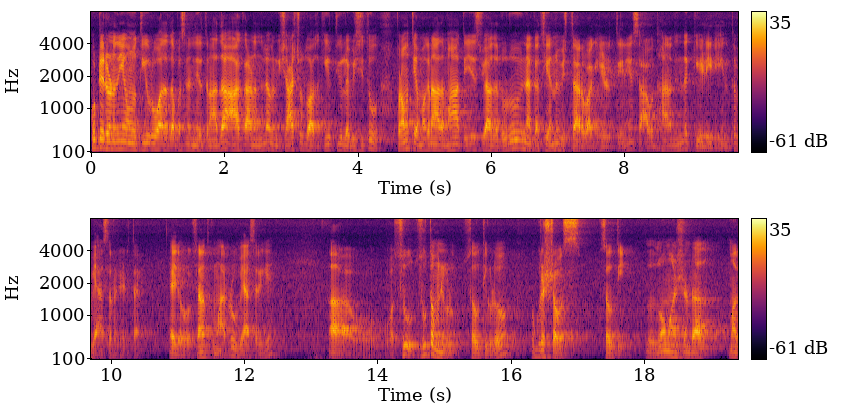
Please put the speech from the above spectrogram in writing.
ಹುಟ್ಟಿರೊಡನೆ ಅವನು ತೀವ್ರವಾದ ತಪಸ್ಸಿನ ನಿರತನಾದ ಆ ಕಾರಣದಲ್ಲಿ ಅವನಿಗೆ ಶಾಶ್ವತವಾದ ಕೀರ್ತಿಯು ಲಭಿಸಿತು. ಪ್ರಮತಿಯ ಮಗನಾದ ಮಹಾ ತೇಜಸ್ವಿಯಾದ ರುರುವಿನ ಕಥೆಯನ್ನು ವಿಸ್ತಾರವಾಗಿ ಹೇಳುತ್ತೇನೆ. ಸಾವಧಾನದಿಂದ ಕೇಳಿರಿ ಅಂತ ವ್ಯಾಸರು ಹೇಳ್ತಾರೆ. ಇದು ಸನತ್ಕುಮಾರರು ವ್ಯಾಸರಿಗೆ ಸು, ಸೂತಮುನಿಗಳು, ಸೌತಿಗಳು, ಉಗ್ರಶ್ರವಸ್ ಸೌತಿ ಲೋಮಹರ್ಷಣರ ಮಗ,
